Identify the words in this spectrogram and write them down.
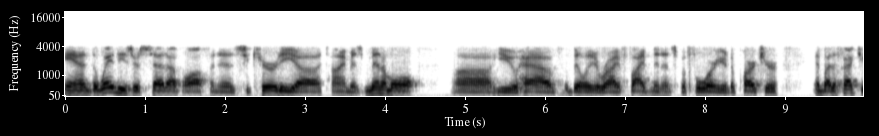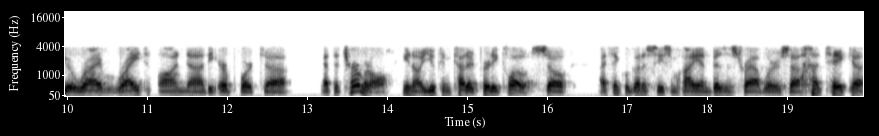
And the way these are set up often is security uh, time is minimal. Uh, you have ability to arrive five minutes before your departure, and by the fact you arrive right on uh, the airport uh, at the terminal, you know you can cut it pretty close. So I think we're going to see some high-end business travelers uh, take uh,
